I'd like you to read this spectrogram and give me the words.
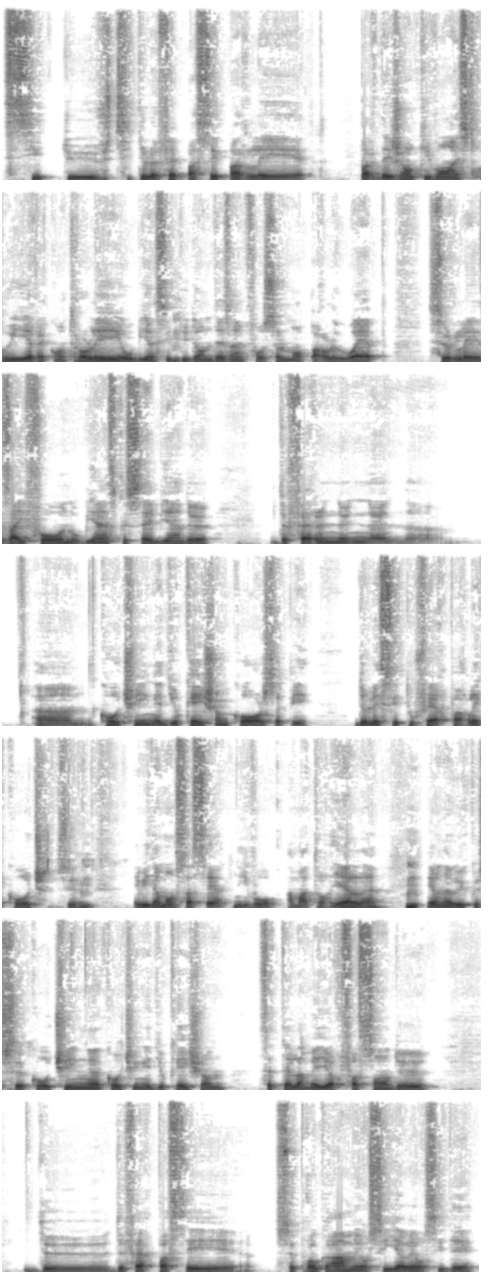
si tu si tu le fais passer par les par des gens qui vont instruire et contrôler, ou bien si mm. tu donnes des infos seulement par le web, sur les iPhones, ou bien est-ce que c'est bien de de faire une, une, une un coaching education course et puis de laisser tout faire par les coachs. Mm. Évidemment, ça c'est niveau amatoriel, hein? Mm. et on a vu que ce coaching coaching education c'était la meilleure façon de de de faire passer ce programme et aussi il y avait aussi des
